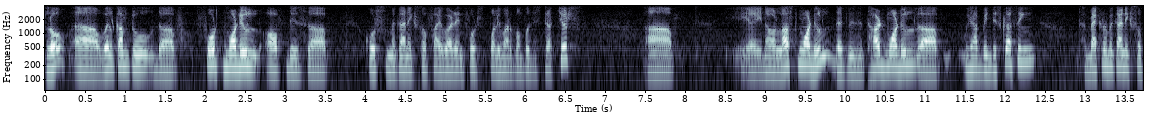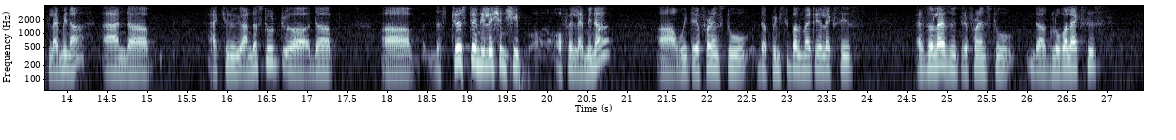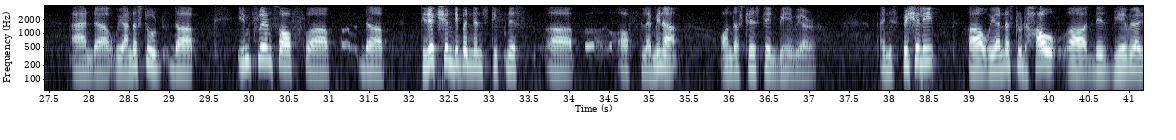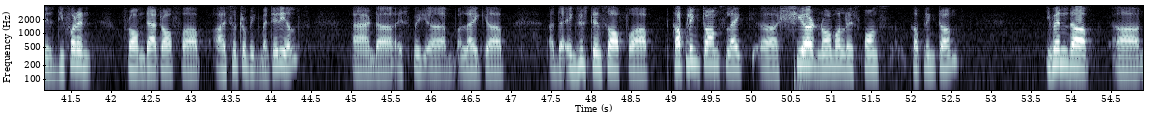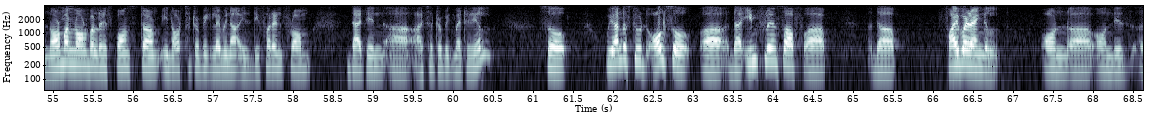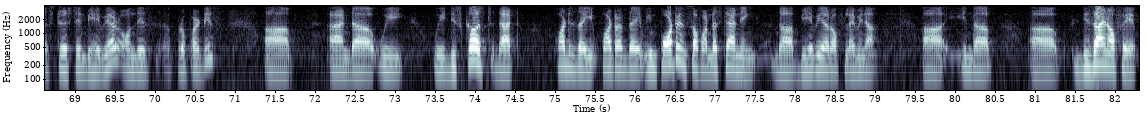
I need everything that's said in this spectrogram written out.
Hello, uh, welcome to the fourth module of this uh, course mechanics of fiber reinforced polymer composite structures. Uh, in our last module that means in third module uh, we have been discussing the macro mechanics of lamina and uh, actually we understood uh, the the stress strain relationship of a lamina with reference to the principal material axis as well as with reference to the global axis and we understood the influence of uh, the direction dependent stiffness uh, of lamina on the stress strain behavior. And especially uh, we understood how this behavior is different from that of isotropic materials and especially like the existence of coupling terms like shear normal response coupling terms. Even the uh, normal normal response term in orthotropic lamina is different from that in uh, isotropic material. So, we understood also uh, the influence of uh, the fiber angle on on this stress strain behavior on these properties and we we discussed that what is the what are the importance of understanding the behavior of lamina uh, in the uh, design of a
